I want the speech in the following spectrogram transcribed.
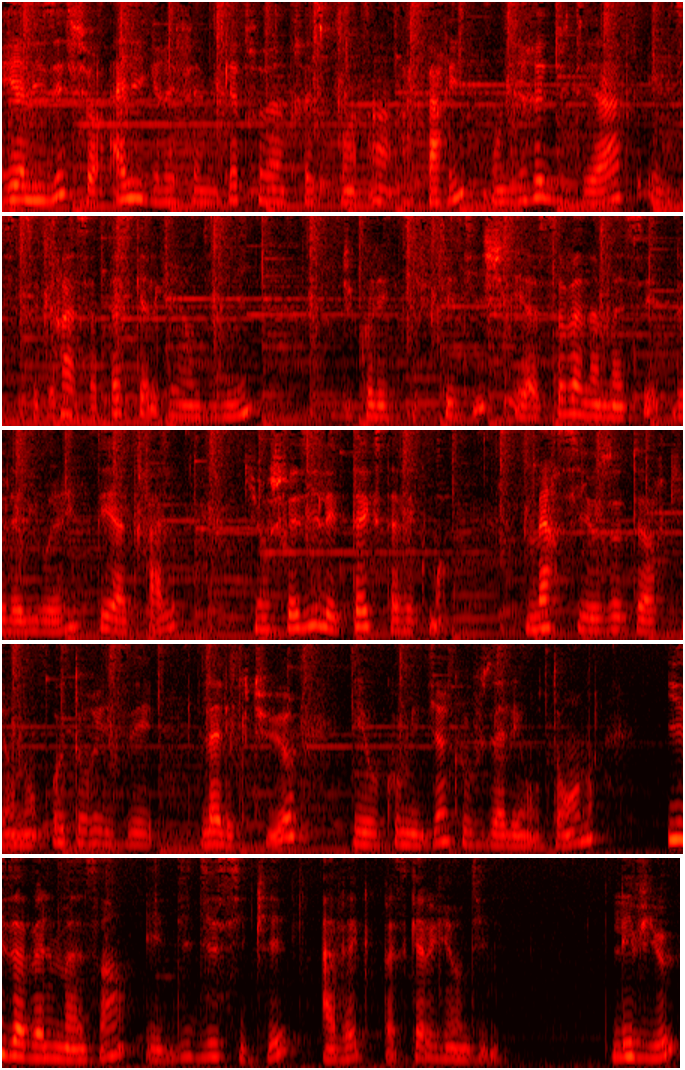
Réalisé sur Aligre FM 93.1 à Paris, On dirait du théâtre existe grâce à Pascal Griandini du collectif Fétiche et à Savannah Massé de la librairie théâtrale qui ont choisi les textes avec moi. Merci aux auteurs qui en ont autorisé la lecture et aux comédiens que vous allez entendre, Isabelle Mazin et Didier Sipier avec Pascal Griandini. Les vieux,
